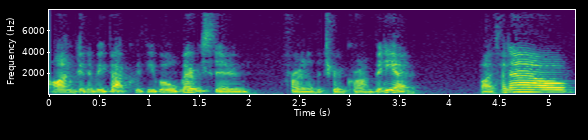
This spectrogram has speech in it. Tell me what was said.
I'm going to be back with you all very soon for another true crime video. Bye for now.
